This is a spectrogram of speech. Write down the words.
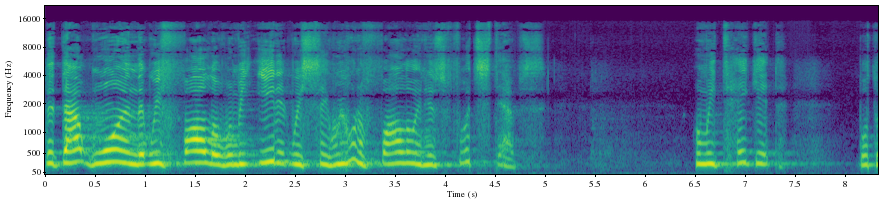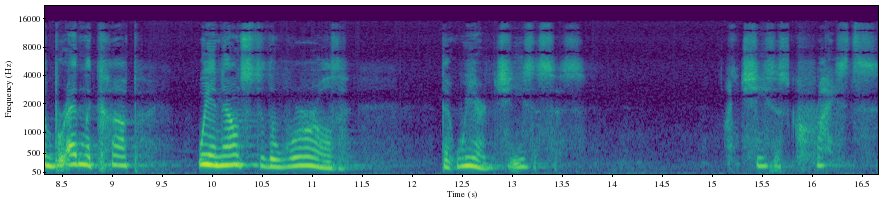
that that one that we follow, when we eat it, we say, we want to follow in his footsteps. When we take it, both the bread and the cup, we announce to the world that we are Jesus's. I'm Jesus Christ's.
